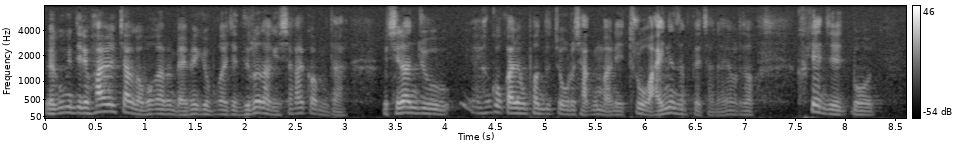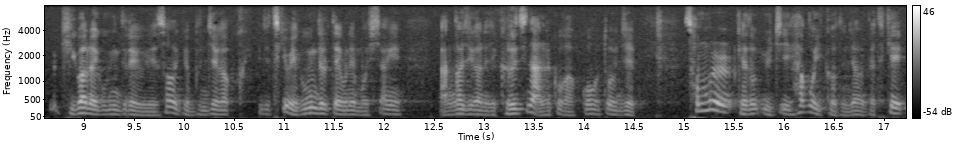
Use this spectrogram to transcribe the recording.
외국인들이 화요일장 넘어가면 매매 규모가 이제 늘어나기 시작할 겁니다. 지난주 한국 관련 펀드 쪽으로 자금 많이 들어와 있는 상태잖아요. 그래서 크게 이제 뭐 기관 외국인들에 의해서 이게 문제가 특히 외국인들 때문에 뭐 시장이 망가지거나 이제 그러지는 않을 것 같고 또 이제 선물 계속 유지하고 있거든요. 그러니까 특히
